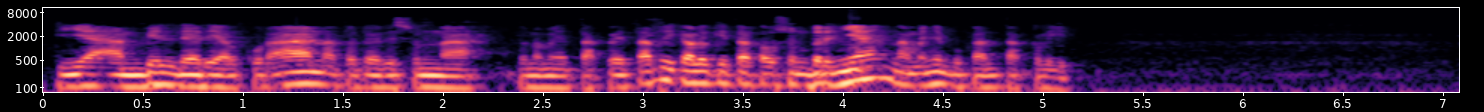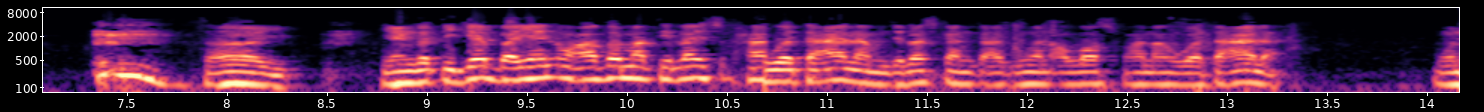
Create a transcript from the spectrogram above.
Dia ambil dari Al-Quran atau dari Sunnah Itu namanya taklid Tapi kalau kita tahu sumbernya Namanya bukan taklid Yang ketiga Bayanu azamatillahi subhanahu wa ta'ala Menjelaskan keagungan Allah subhanahu wa ta'ala Wal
